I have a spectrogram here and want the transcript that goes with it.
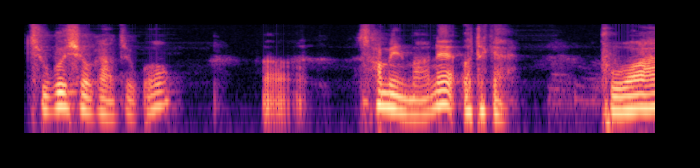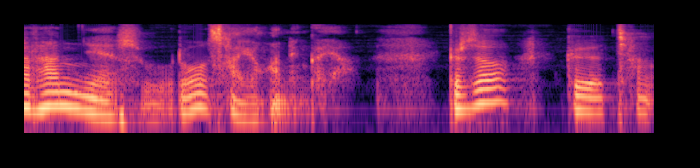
죽으셔 가지고 3일 어, 만에 어떻게 부활한 예수로 사용하는 거야. 그래서 그 참,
